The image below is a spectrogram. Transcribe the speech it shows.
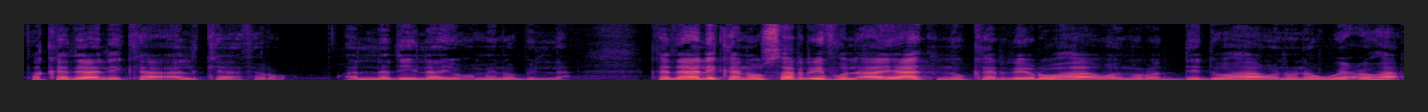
فكذلك الكافر الذي لا يؤمن بالله. كذلك نصرف الآيات نكررها ونرددها وننوعها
